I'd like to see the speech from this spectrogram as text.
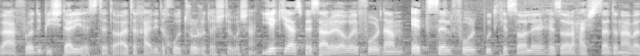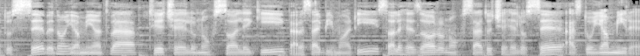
و افراد بیشتری استطاعت خرید خودرو رو داشته باشن. یکی از پسرای آقای فورد هم اتسل فورد بود که سال 1893 به دنیا میاد و توی 49 سالگی بر اثر بیماری سال 1943 از دنیا میره.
